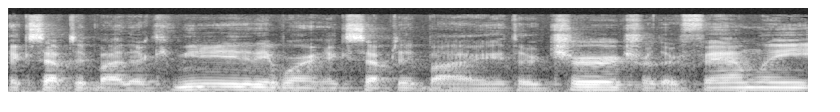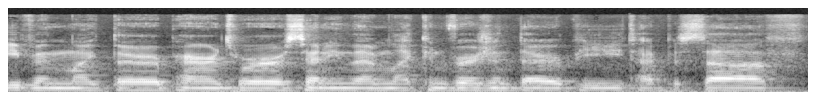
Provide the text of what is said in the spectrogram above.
accepted by their community, they weren't accepted by their church or their family, even like their parents were sending them like conversion therapy type of stuff.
